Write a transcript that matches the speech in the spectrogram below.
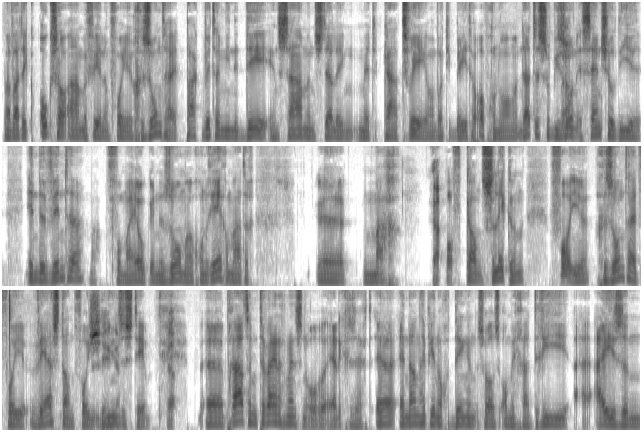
Maar wat ik ook zou aanbevelen voor je gezondheid. Pak vitamine D in samenstelling met K2. Want wordt die beter opgenomen. Dat is sowieso Ja. een essential die je in de winter. Maar voor mij ook in de zomer. Gewoon regelmatig eh, mag Ja. of kan slikken. Voor je gezondheid, voor je weerstand, voor je Zeker. immuunsysteem. Ja. Eh, praten te weinig mensen over, eerlijk gezegd. Eh, en dan heb je nog dingen zoals omega-3, eh, ijzer.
